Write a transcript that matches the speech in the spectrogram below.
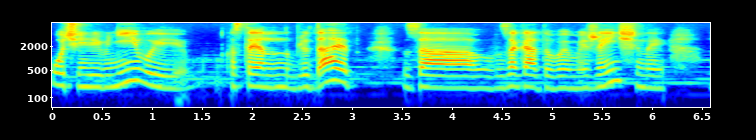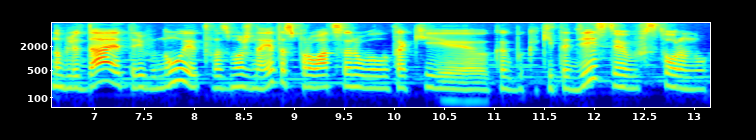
очень ревнивый, постоянно наблюдает за загадываемой женщиной, наблюдает, ревнует. Возможно, это спровоцировало такие как бы какие-то действия в сторону.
